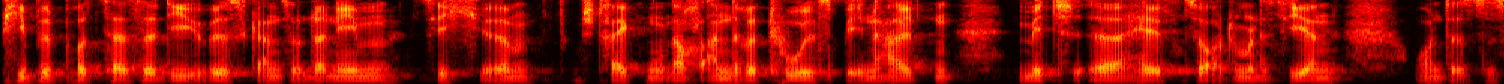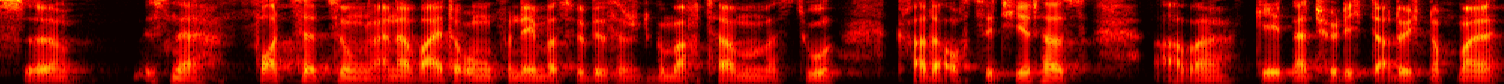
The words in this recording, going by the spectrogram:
People-Prozesse, die über das ganze Unternehmen sich ähm, strecken und auch andere Tools beinhalten, mit äh, helfen zu automatisieren. Und das ist, äh, ist eine Fortsetzung, eine Erweiterung von dem, was wir bisher schon gemacht haben, was du gerade auch zitiert hast, aber geht natürlich dadurch nochmal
